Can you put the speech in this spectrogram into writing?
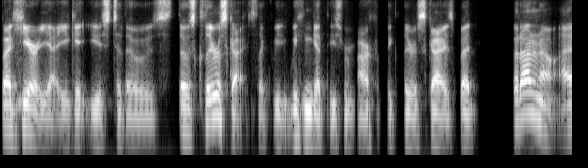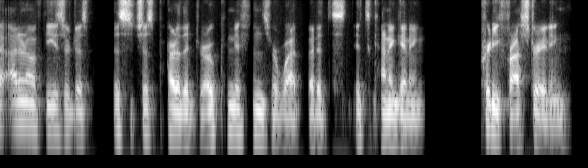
but here, yeah, you get used to those those clear skies. Like we we can get these remarkably clear skies, but but I don't know. I, I don't know if these are just this is just part of the drought conditions or what. But it's it's kind of getting pretty frustrating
